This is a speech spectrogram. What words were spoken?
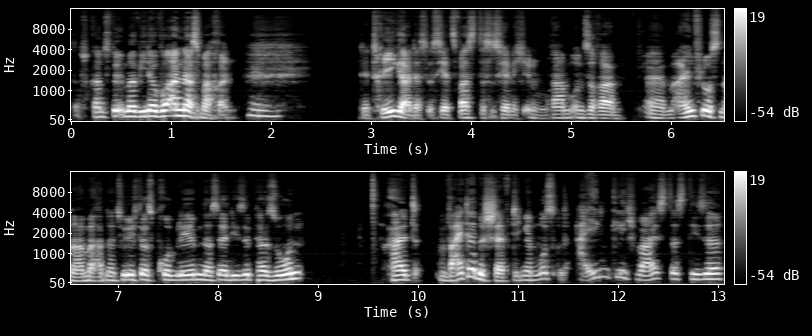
Das kannst du immer wieder woanders machen. Hm. Der Träger, das ist jetzt was, das ist ja nicht im Rahmen unserer ähm, Einflussnahme, hat natürlich das Problem, dass er diese Person halt weiter beschäftigen muss und eigentlich weiß, dass diese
